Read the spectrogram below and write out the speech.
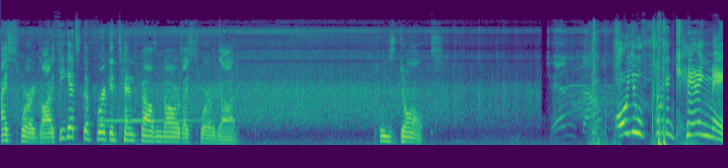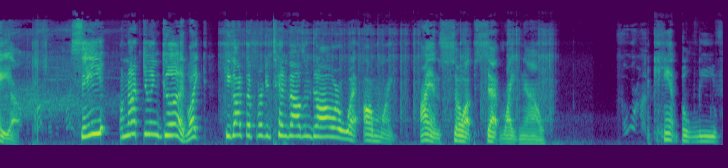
I swear to God, if he gets the frickin' ten thousand dollars, I swear to God. Please don't. Ten thousand. Are you freaking kidding me? See? I'm not doing good. Like, he got the freaking $10,000 What? Oh my. I am so upset right now. I can't believe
